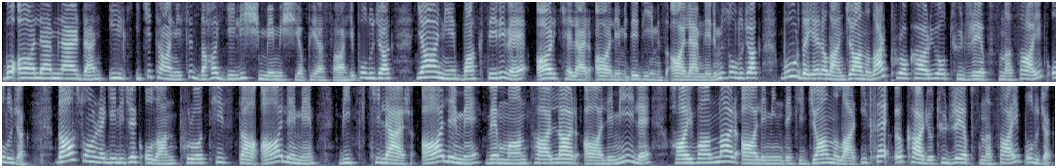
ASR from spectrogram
Bu alemlerden ilk iki tanesi daha gelişmemiş yapıya sahip olacak. Yani bakteri ve arkeler alemi dediğimiz alemlerimiz olacak. Burada yer alan canlılar prokaryot hücre yapısına sahip olacak. Daha sonra gelecek olan protista alemi bitkiler alemi ve mantarlar alemi ile hayvanlar alemindeki canlılar ise ökaryot hücre yapısına sahip olacak.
